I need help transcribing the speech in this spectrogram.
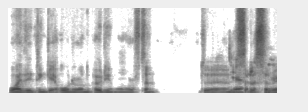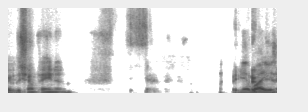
why they didn't get Horner on the podium more often to Yeah, cele- celebrate yeah. with the champagne and. Yeah, why is-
